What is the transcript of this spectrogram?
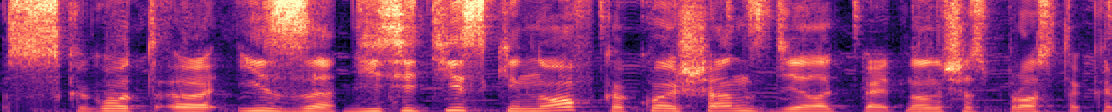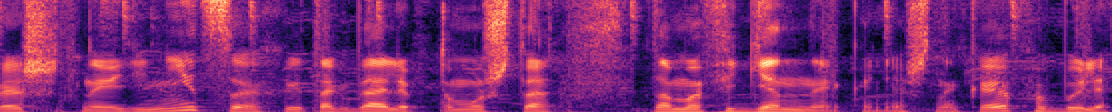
с какого-то э, из 10 скинов какой шанс сделать 5? Но он сейчас просто просто крэшить на единицах и так далее, потому что там офигенные, конечно, кэфы были.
